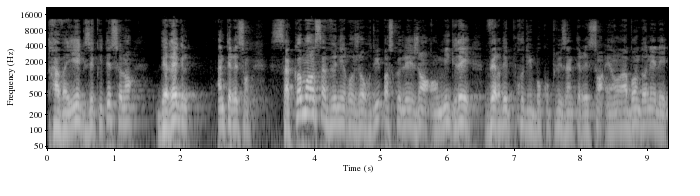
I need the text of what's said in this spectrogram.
travailler, exécuter selon des règles intéressantes. Ça commence à venir aujourd'hui parce que les gens ont migré vers des produits beaucoup plus intéressants et ont abandonné les,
